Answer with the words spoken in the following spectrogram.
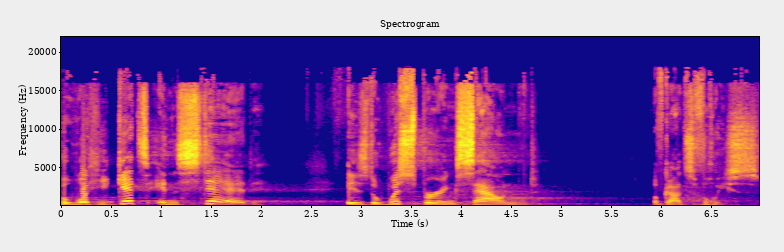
But what he gets instead is the whispering sound of God's voice.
